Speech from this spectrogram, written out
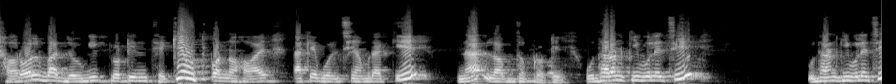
সরল বা যৌগিক প্রোটিন থেকে উৎপন্ন হয়, তাকে বলছি আমরা কি? না, লব্ধ প্রোটিন উদাহরণ কি বলেছি? উদাহরণ কি বলেছি?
